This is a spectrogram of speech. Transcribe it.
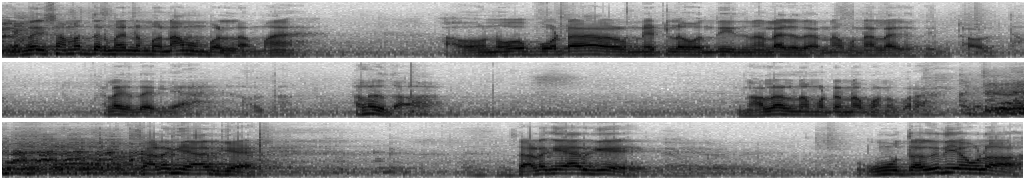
இந்த மாதிரி சமத்தர் மாதிரி நம்ம நாமம் பண்ணலாமா? அவனோ போட்டால் நெட்டில் வந்து இது நல்லா இருக்குதா நம்ம நல்லா இருக்குதுன்ட்டு அவள் தான் நல்லா இருக்குதா இல்லையா? அவள் தான் நல்லா இருக்குதா நல்லா இல்லைனா மட்டும் என்ன பண்ண போகிறேன் சடங்கு யாருக்கு? சடங்கு யாருக்கு? உன் தகுதி எவ்வளோ?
